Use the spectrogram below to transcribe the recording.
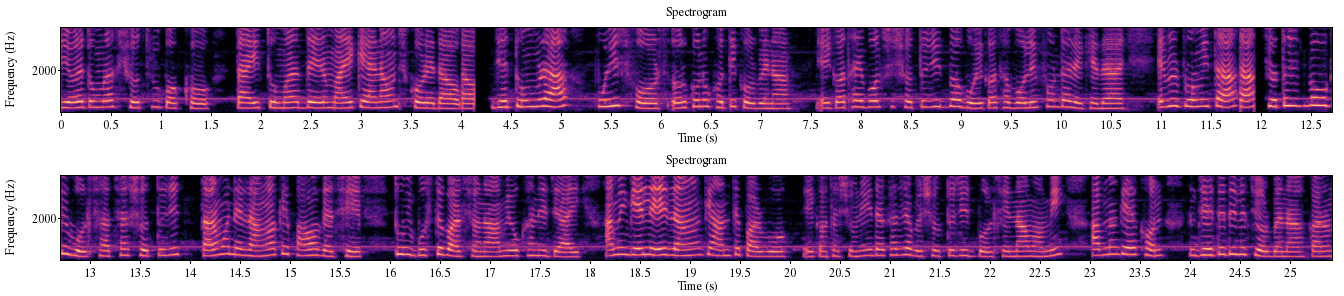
যে তোমরা শত্রুপক্ষ, তাই তোমাদের মাইকে অ্যানাউন্স করে দাও যে তোমরা পুলিশ ফোর্স ওর কোনো ক্ষতি করবে না। এই কথাই বলছে সত্যজিৎ বাবু এই কথা বলে ফোনটা রেখে দেয়। এরপর প্রমিতা সত্যজিৎ বাবুকে বলছে আচ্ছা সত্যজিৎ, তার মানে রাঙাকে পাওয়া গেছে। তুমি বুঝতে পারছ না, আমি ওখানে যাই। আমি গেলে রাঙাকে আনতে পারব। এই কথা শুনেই দেখা যাবে সত্যজিৎ বলছে, না মামি, আপনাকে এখন যেতে দিলে চলবে না, কারণ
